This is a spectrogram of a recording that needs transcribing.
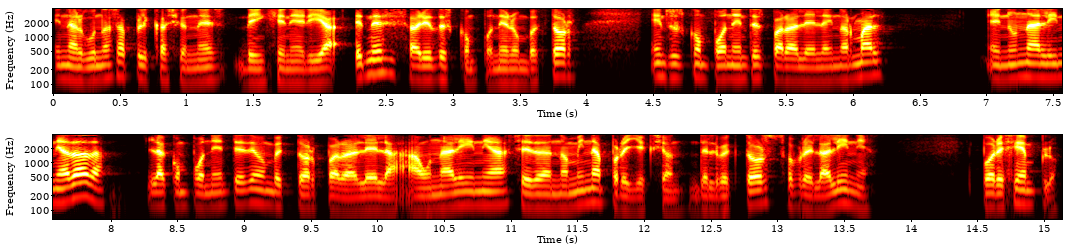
En algunas aplicaciones de ingeniería es necesario descomponer un vector en sus componentes paralela y normal en una línea dada. La componente de un vector paralela a una línea se denomina proyección del vector sobre la línea. Por ejemplo,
